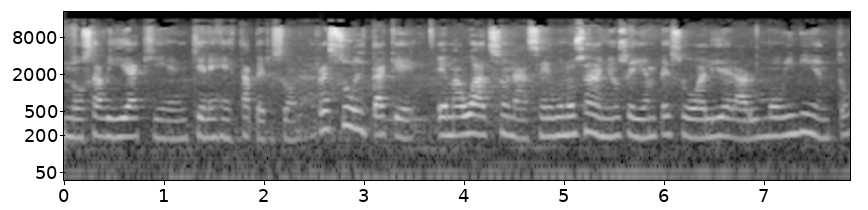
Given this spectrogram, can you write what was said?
no sabía quién, quién es esta persona. Resulta que Emma Watson hace unos años, ella empezó a liderar un movimiento,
